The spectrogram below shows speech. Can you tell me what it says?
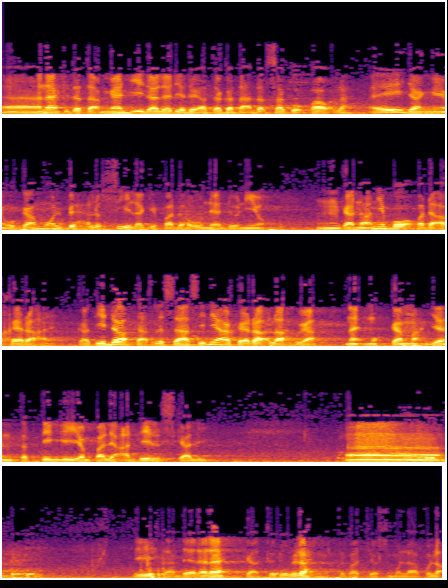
Ha, nah kita tak mengaji dalam dia dia kata tak ada sakut paut lah eh jangan agama lebih halusi lagi pada una dunia Hmm, kerana ni bawa pada akhirat. Kalau tidak tak selesai sini akhirat lah berat. Naik muhkamah yang tertinggi yang paling adil sekali. Ha. Eh tak ada dah dah. Kat tu dululah. Kita baca semula pula.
